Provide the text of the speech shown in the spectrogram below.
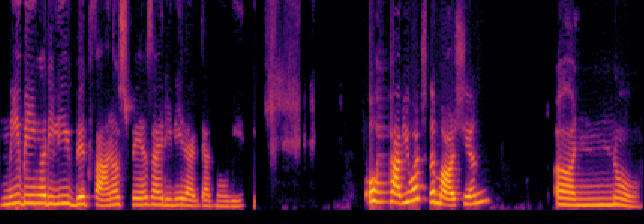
me being a really big fan of space, I really like that movie. Oh, have you watched The Martian? Uh, no,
